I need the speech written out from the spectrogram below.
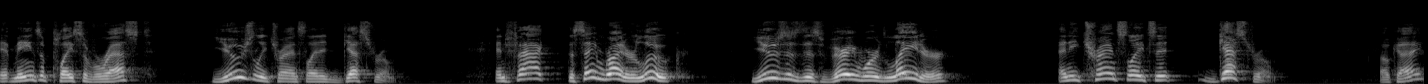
It means a place of rest, usually translated guest room. In fact, the same writer, Luke, uses this very word later and he translates it guest room. Okay?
